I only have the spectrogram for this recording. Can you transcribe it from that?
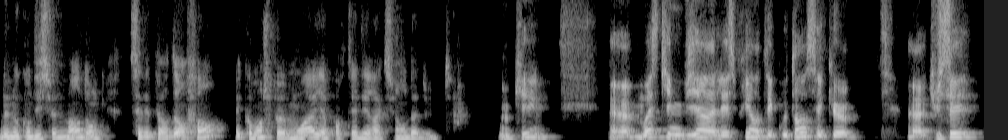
de nos conditionnements, donc c'est des peurs d'enfants. Mais comment je peux moi y apporter des réactions d'adultes? Ok. Euh, moi, ce qui me vient à l'esprit en t'écoutant, c'est que euh, tu sais,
